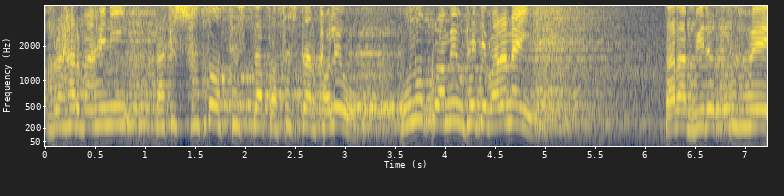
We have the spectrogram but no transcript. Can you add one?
আব্রাহার বাহিনী তাকে শত চেষ্টা প্রচেষ্টার ফলেও কোনো ক্রমে উঠাইতে পারে নাই। তারা বিরক্ত হয়ে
